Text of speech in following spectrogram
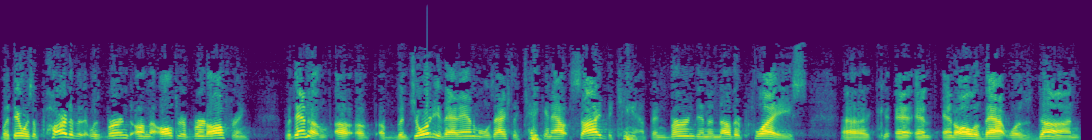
but there was a part of it that was burned on the altar of burnt offering. But then a, a, a majority of that animal was actually taken outside the camp and burned in another place, uh, and, and all of that was done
